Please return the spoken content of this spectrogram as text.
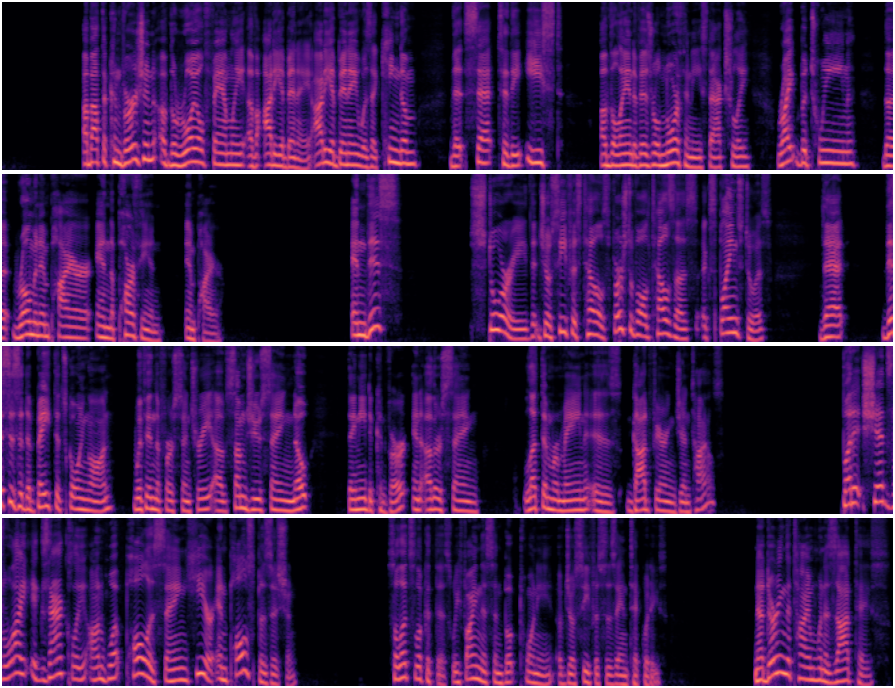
about the conversion of the royal family of Adiabene. Adiabene was a kingdom that set to the east of the land of Israel, north and east, actually, right between the Roman Empire and the Parthian Empire. And this story that Josephus tells, first of all, tells us, explains to us that this is a debate that's going on within the first century of some Jews saying, nope, they need to convert, and others saying, let them remain as God fearing Gentiles. But it sheds light exactly on what Paul is saying here and Paul's position. So let's look at this. We find this in Book 20 of Josephus's Antiquities. Now, during the time when Izates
